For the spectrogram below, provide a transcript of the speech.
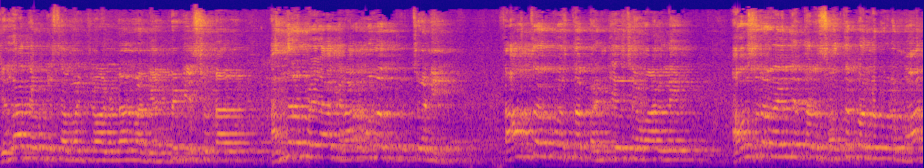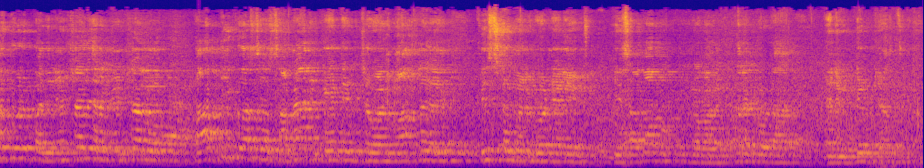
జిల్లా కమిటీ సంబంధించిన వాళ్ళు ఉన్నారు మన ఎంపీటీస్ ఉన్నారు. అందరూ పోయి ఆ గ్రామంలో కూర్చొని కాస్త కోస్త పనిచేసే వాళ్ళని అవసరమైతే తన సొంత పనులు కూడా మానుకొని పది నిమిషాలు ఇరవై నిమిషాలు పార్టీ కోసం సమయాన్ని కేటాయించే వాళ్ళు మాత్రమే తీసుకోమని కూడా నేను ఈ సభాముఖంగా వాళ్ళందరూ కూడా నేను విజ్ఞప్తి చేస్తున్నాను.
